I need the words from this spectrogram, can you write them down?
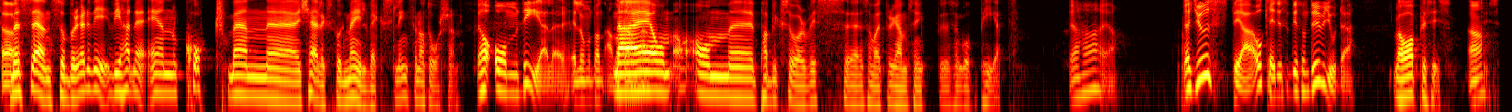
Men sen så började vi, vi hade en kort men eh, kärleksfull mejlväxling för något år sedan. Ja, om det eller? Eller om något annat? Nej, om, om eh, public service eh, som var ett program som, gick, som går på P1. Jaha, ja. Ja, just det. Okej, det, det som du gjorde. Ja, precis. Ja, precis.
